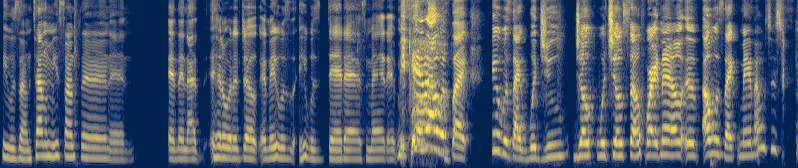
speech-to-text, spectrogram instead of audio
he was um telling me something, and and then I hit him with a joke, and he was he was dead ass mad at me, and I was like, he was like, "Would you joke with yourself right now?" If I was like, "Man, I was just, Oh,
